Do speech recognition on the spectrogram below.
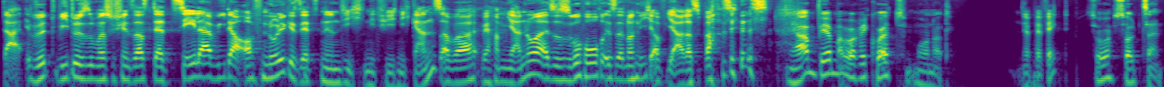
Da wird, wie du so was schön sagst, der Zähler wieder auf Null gesetzt. Natürlich, natürlich nicht ganz, aber wir haben Januar, also so hoch ist er noch nicht auf Jahresbasis. Ja, wir haben aber Rekordmonat. Ja, perfekt. So soll es sein.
